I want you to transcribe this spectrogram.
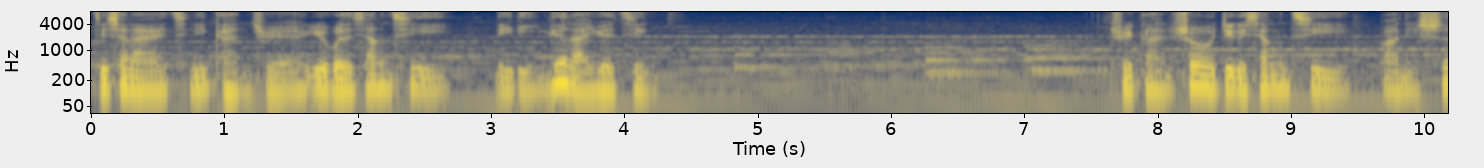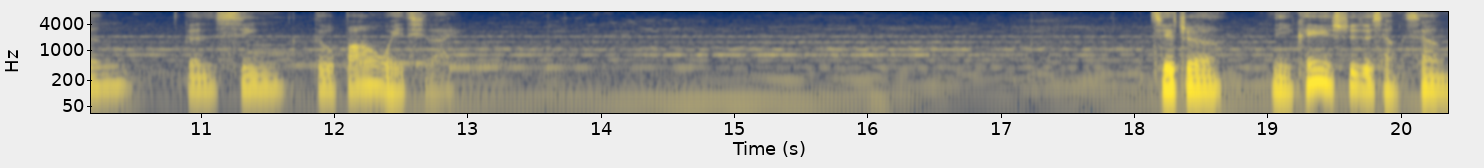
接下来，请你感觉月桂的香气离你越来越近，去感受这个香气把你身跟心都包围起来。接着，你可以试着想象，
